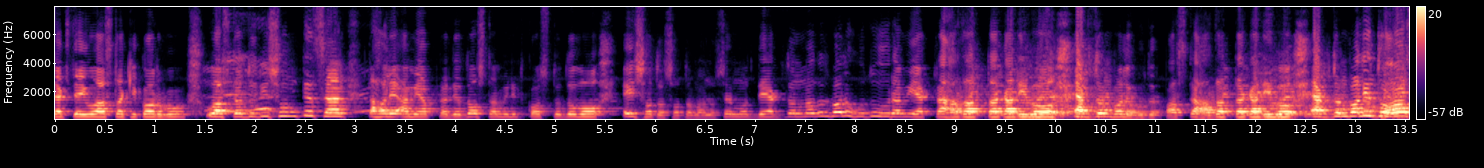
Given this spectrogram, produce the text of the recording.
লাগছে, এই ওয়াজটা কি করব? ওয়াজটা যদি শুনতে চান, তাহলে আমি আপনাদের দশটা মিনিট কষ্ট দেব। এই শত শত মানুষের মধ্যে একজন মানুষ বলে, হুজুর, আমি একটা হাজার টাকা দিব। একজন বলে, হুজুর, পাঁচটা হাজার টাকা দিব। একজন বলে, দশ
